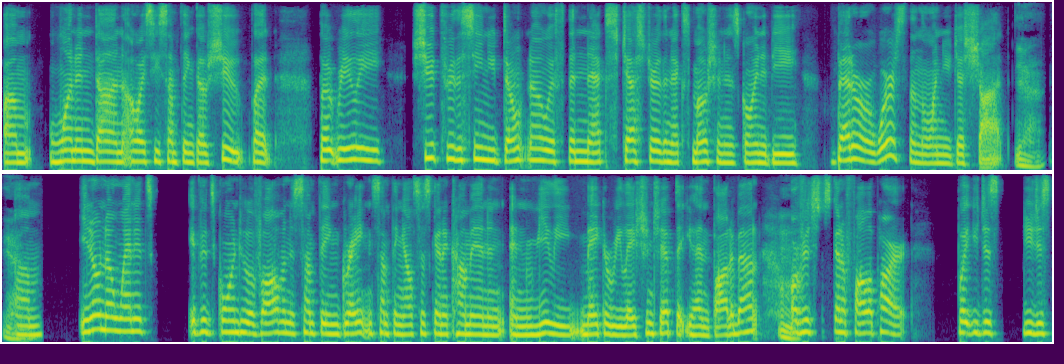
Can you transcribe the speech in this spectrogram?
um one and done, oh I see something, go shoot, but but really shoot through the scene. You don't know if the next gesture, the next motion is going to be better or worse than the one you just shot. Yeah, yeah. Um, you don't know when it's if it's going to evolve into something great and something else is going to come in and, and really make a relationship that you hadn't thought about, mm. or if it's just going to fall apart. But you just you just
